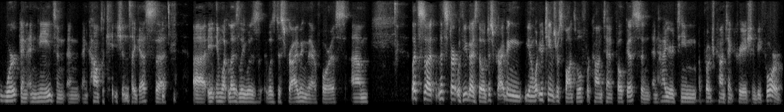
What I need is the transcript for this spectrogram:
work and, and needs and, and, and, complications, I guess, uh, uh, in, in, what Leslie was was describing there for us. Um, let's uh, let's start with you guys though, describing you know what your team's responsible for content focus and, and how your team approached content creation before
